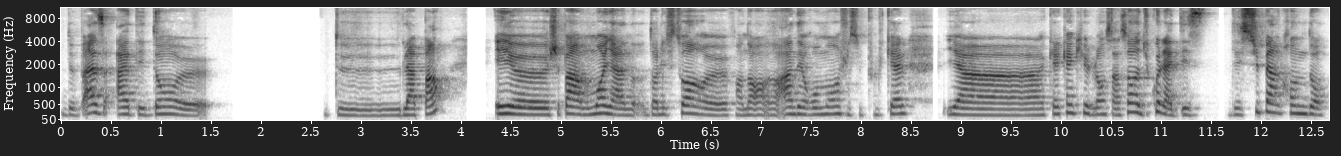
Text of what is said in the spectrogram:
de base, a des dents euh, de lapin. Et je sais pas, à un moment, il y a dans l'histoire, enfin dans, un des romans, je sais plus lequel, il y a quelqu'un qui lance un sort et du coup, elle a des, des super grandes dents.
